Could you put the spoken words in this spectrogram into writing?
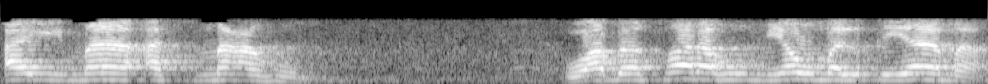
Ay ma asma'ahum wa basarahum yawma al-qiyamah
